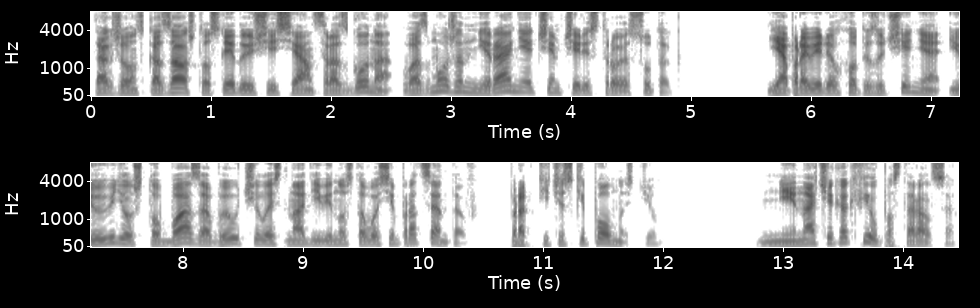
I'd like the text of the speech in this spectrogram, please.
Также он сказал, что следующий сеанс разгона возможен не ранее, чем через трое суток. Я проверил ход изучения и увидел, что база выучилась на 98%, Практически полностью. Не иначе, как Фил постарался.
